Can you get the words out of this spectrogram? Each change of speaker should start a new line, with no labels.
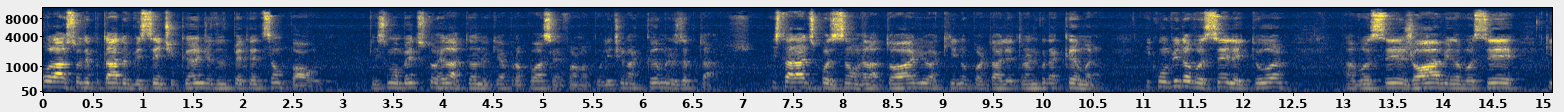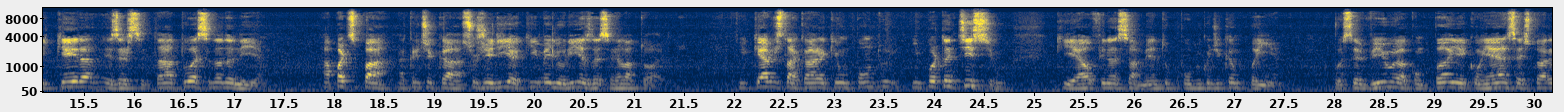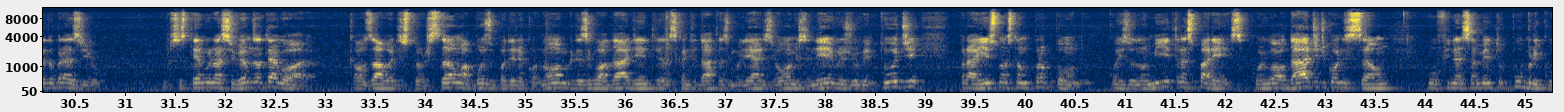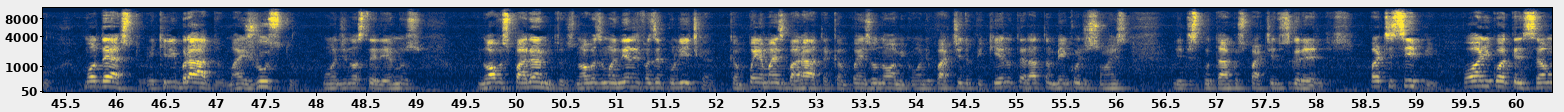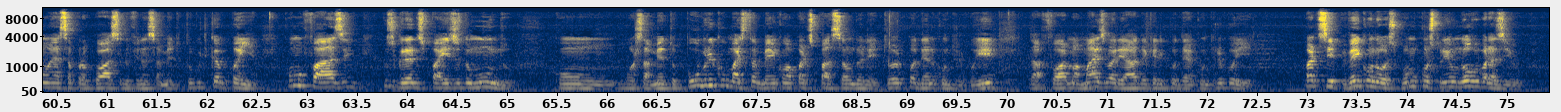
Olá, sou o deputado Vicente Cândido, do PT de São Paulo. Nesse momento estou relatando aqui a proposta de reforma política na Câmara dos Deputados. Estará à disposição o relatório aqui no portal eletrônico da Câmara. E convido a você, eleitor, a você, jovem, a você que queira exercitar a tua cidadania, a participar, a criticar, a sugerir aqui melhorias desse relatório. E quero destacar aqui um ponto importantíssimo, que é o financiamento público de campanha. Você viu, acompanha e conhece a história do Brasil. O sistema que nós tivemos até agora causava distorção, abuso do poder econômico, desigualdade entre as candidatas mulheres, homens, negros, juventude. Para isso nós estamos propondo, com isonomia e transparência, com igualdade de condição, o financiamento público modesto, equilibrado, mais justo, onde nós teremos novos parâmetros, novas maneiras de fazer política, campanha mais barata, campanha isonômica, onde o partido pequeno terá também condições de disputar com os partidos grandes. Participe, olhe com atenção essa proposta do financiamento público de campanha, como fazem os grandes países do mundo, com orçamento público, mas também com a participação do eleitor, podendo contribuir da forma mais variada que ele puder contribuir. Participe, vem conosco, vamos construir um novo Brasil.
